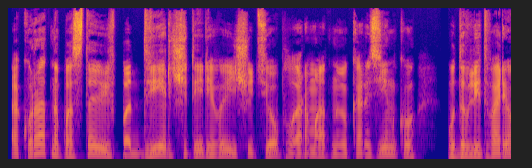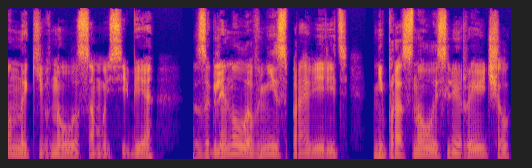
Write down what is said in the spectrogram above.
Аккуратно поставив под дверь 4В еще теплую ароматную корзинку, удовлетворенно кивнула самой себе, заглянула вниз проверить, не проснулась ли Рэйчел,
